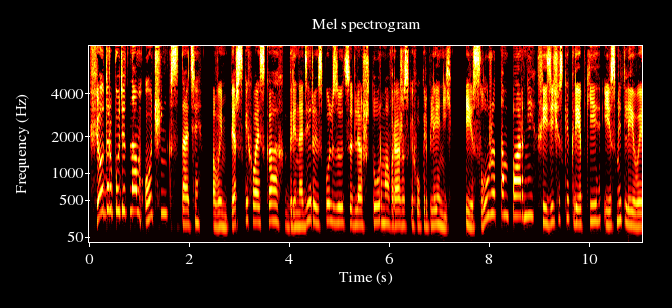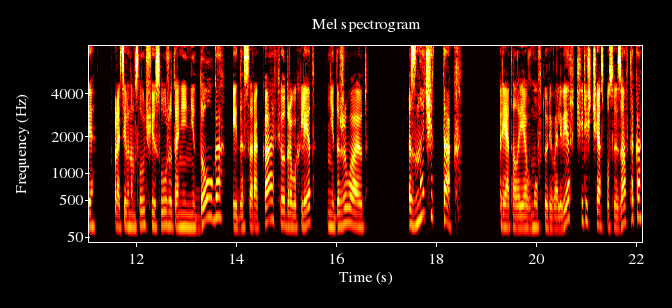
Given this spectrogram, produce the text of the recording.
Федор будет нам очень кстати, в имперских войсках гренадиры используются для штурма вражеских укреплений, и служат там парни физически крепкие и сметливые. В противном случае служат они недолго и до сорока Федоровых лет не доживают. «Значит так», — прятала я в муфту револьвер через час после завтрака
